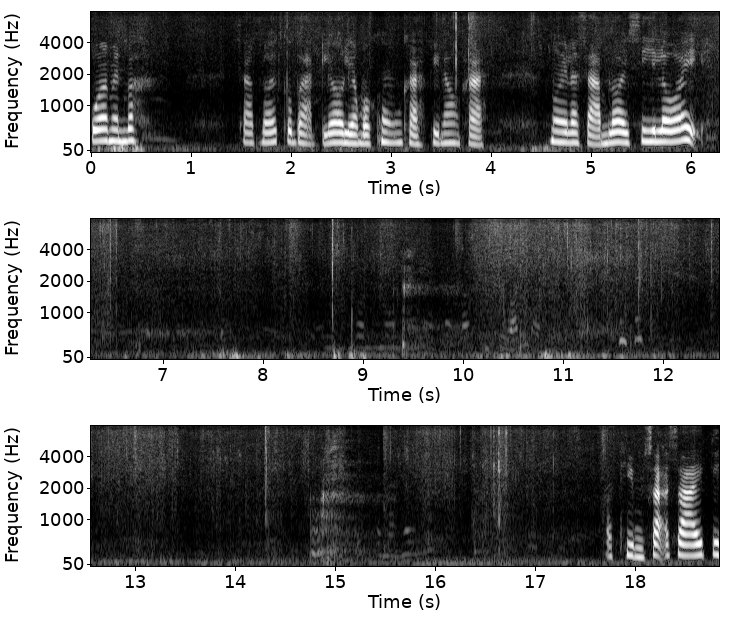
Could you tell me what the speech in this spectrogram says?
กว่าแม่นบ่สามร้อยกว่าบาทเลี้ยวเลี้ยงบกคงค่ะ พี่น้องค่ะ หน่วยละสามร้อยสี่ร้อย ถิ่มสะซ้ายติ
